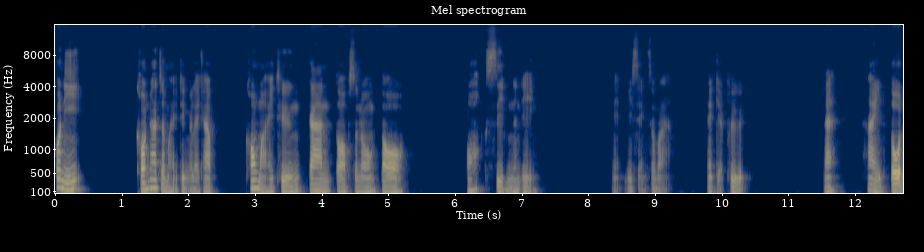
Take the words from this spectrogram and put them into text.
ข้อนี้เขาน่าจะหมายถึงอะไรครับ เขาหมายถึงการตอบสนองต่อออกซินนั่นเอง เนี่ยมีแสงสว่างให้แก่พืชนะให้ต้น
